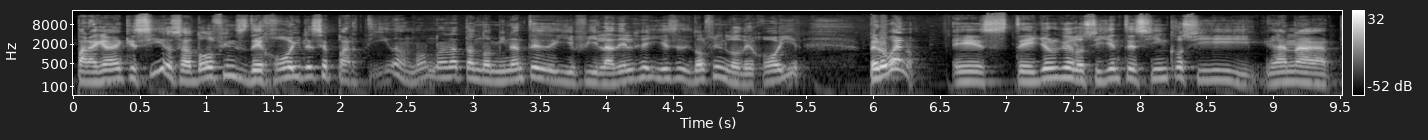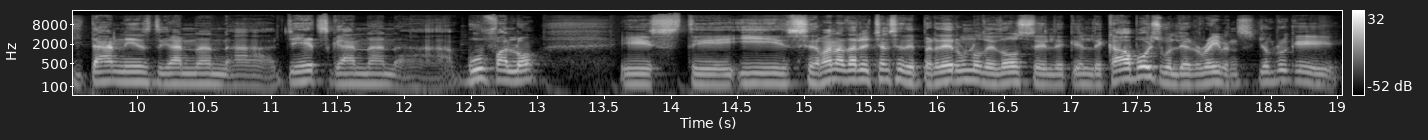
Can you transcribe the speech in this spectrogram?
para que vean que sí, o sea, Dolphins dejó ir ese partido, ¿no? No era tan dominante de Filadelfia y ese Dolphins lo dejó ir. Pero bueno, este, yo creo que los siguientes cinco sí gana Titanes, ganan a Jets, ganan a Buffalo. Este, y se van a dar el chance de perder uno de dos, el de, el de Cowboys o el de Ravens. Yo creo que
